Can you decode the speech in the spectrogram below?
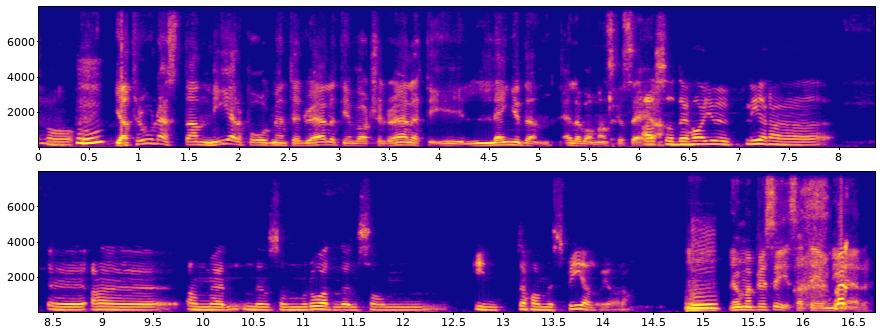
Ja, Mm. Jag tror nästan mer på augmented reality än virtual reality i längden, eller vad man ska säga. alltså det har ju flera uh, uh, användningsområden som inte har med spel att göra. Mm. Jo, men precis. Att det är Men- mer...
